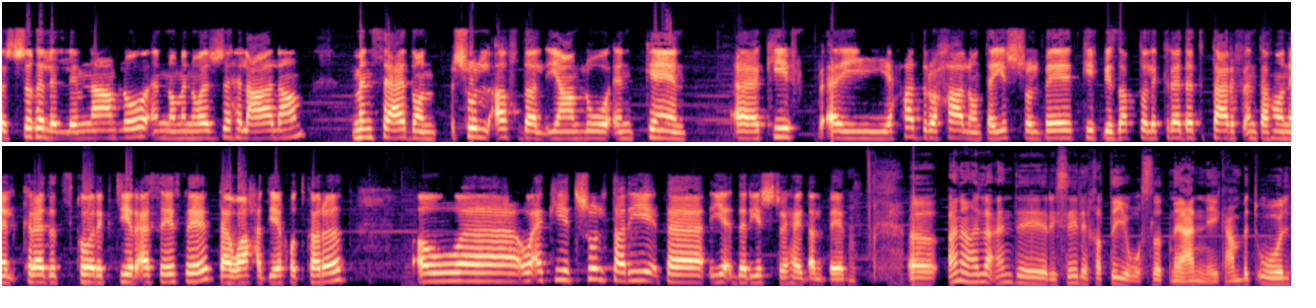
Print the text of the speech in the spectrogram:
الشغل اللي بنعمله إنه بنوجه العالم بنساعدهم شو الأفضل يعملوه إن كان آه كيف يحضروا حالهم تيشروا البيت كيف بيزبطوا الكريدت. بتعرف أنت هون الكريدت سكور كتير أساسي تا واحد ياخد قرض وأكيد شو الطريق يقدر يشتري هيدا البيت؟ أه أنا هلأ عندي رسالة خطية وصلتني عنك عم بتقول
